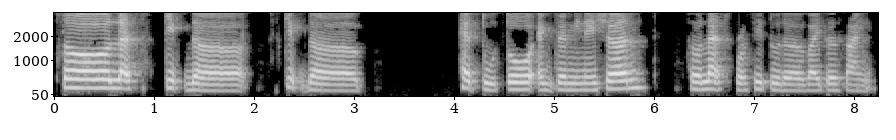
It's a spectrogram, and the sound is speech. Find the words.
So let's skip the skip the head to toe examination. So let's proceed to the vital sign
